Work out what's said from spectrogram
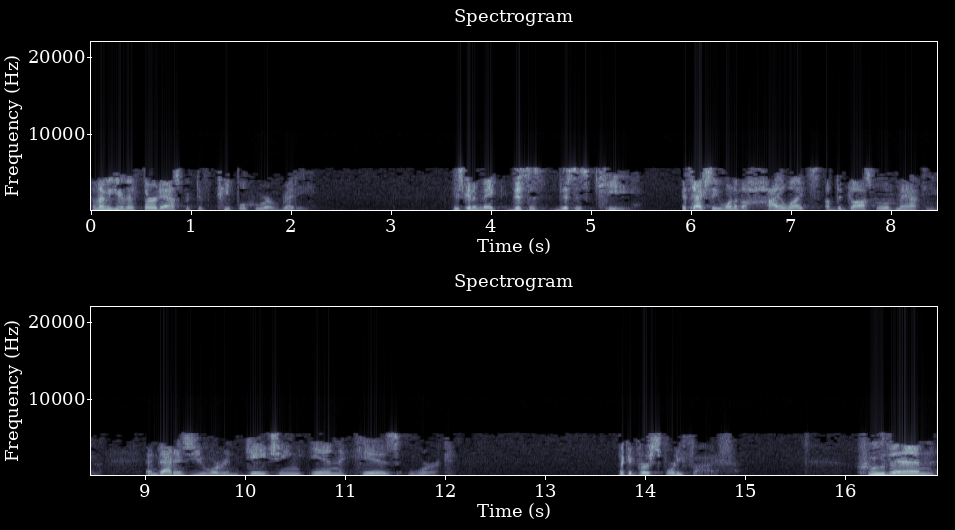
And let me give you the third aspect of people who are ready. He's going to make this is this is key. It's actually one of the highlights of the Gospel of Matthew, and that is you are engaging in his work. Look at verse 45. Who then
